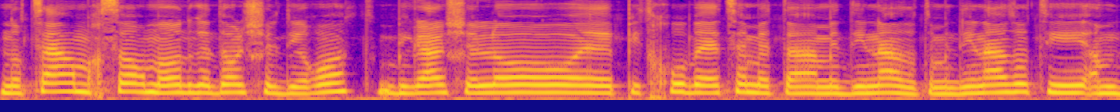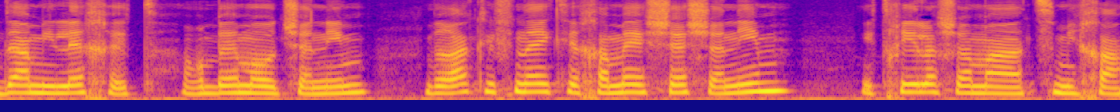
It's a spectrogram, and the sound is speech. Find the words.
נוצר מחסור מאוד גדול של דירות, בגלל שלא אה, פיתחו בעצם את המדינה הזאת. המדינה הזאת היא עמדה מלכת הרבה מאוד שנים, ורק לפני כחמש-שש שנים התחילה שם צמיחה.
